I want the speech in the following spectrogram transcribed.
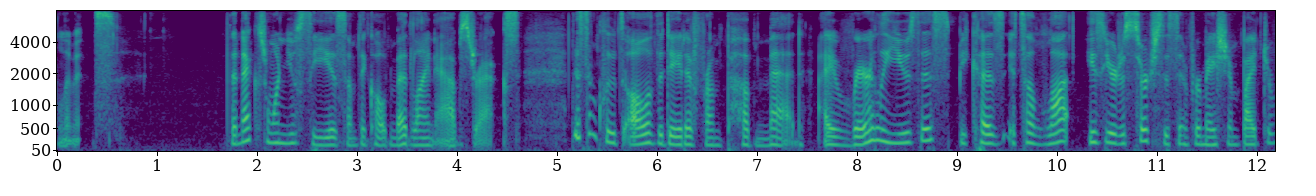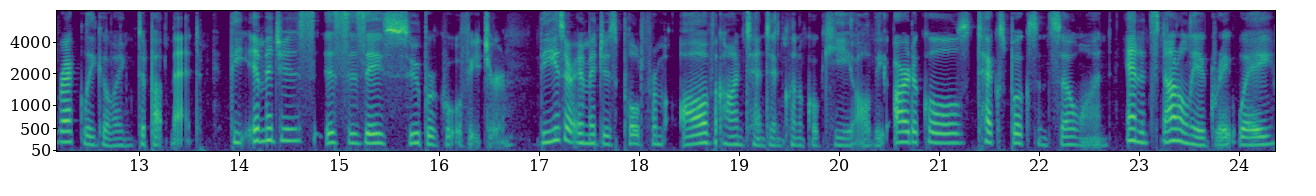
limits. The next one you'll see is something called Medline Abstracts. This includes all of the data from PubMed. I rarely use this because it's a lot easier to search this information by directly going to PubMed. The images, this is a super cool feature. These are images pulled from all the content in Clinical Key, all the articles, textbooks, and so on. And it's not only a great way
